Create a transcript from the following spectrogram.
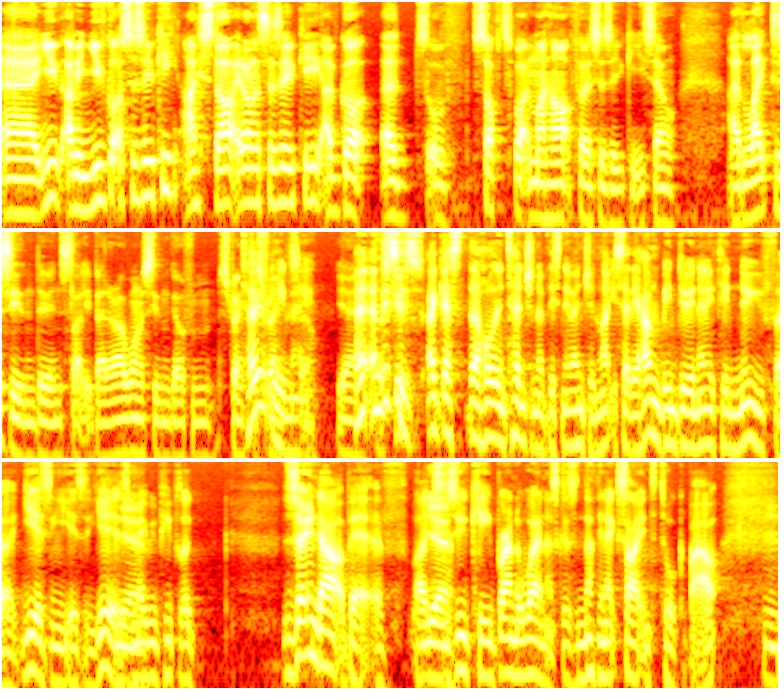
uh, you I mean you've got a Suzuki I started on a Suzuki I've got a sort of soft spot in my heart for Suzuki so I'd like to see them doing slightly better. I want to see them go from strength totally, to strength. Mate. So, yeah, and, and this good. is, I guess, the whole intention of this new engine. Like you said, they haven't been doing anything new for years and years and years. Yeah. Maybe people are zoned out a bit of like Yeah. Suzuki brand awareness because there's nothing exciting to talk about. Hmm.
